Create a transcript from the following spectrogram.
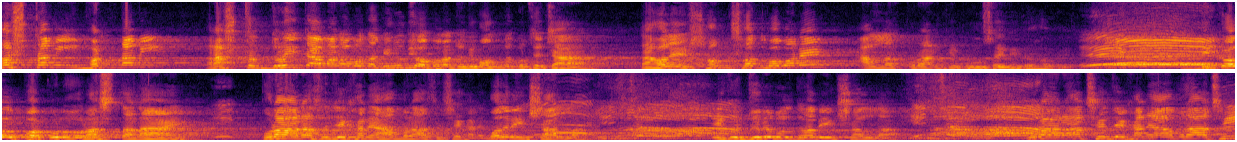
নষ্টামি, ভণ্ডামি, রাষ্ট্রদ্রোহিতা, মানবতা বিরোধী অপরাধ যদি বন্ধ করতে চান, তাহলে সংসদ ভবনে আল্লাহর কোরআনকে পৌঁছাই দিতে হবে। বিকল্প কোনো রাস্তা নাই। কোরআন আছে যেখানে, আমরা আছি সেখানে। বলেন ইনশাআল্লাহ। একটু জোরে বলতে হবে ইনশাল্লাহ কোরআন আছে যেখানে আমরা আছি,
